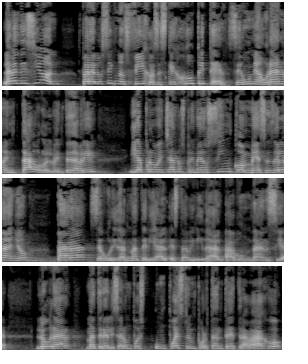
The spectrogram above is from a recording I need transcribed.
La bendición para los signos fijos es que Júpiter se une a Urano en Tauro el 20 de abril y aprovechar los primeros cinco meses del año para seguridad material, estabilidad, abundancia, lograr materializar un puesto, importante de trabajo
